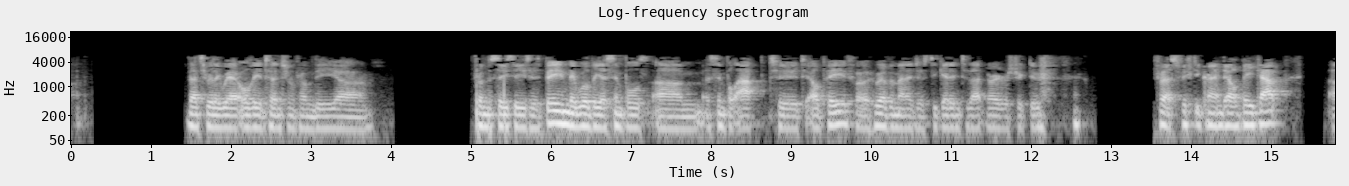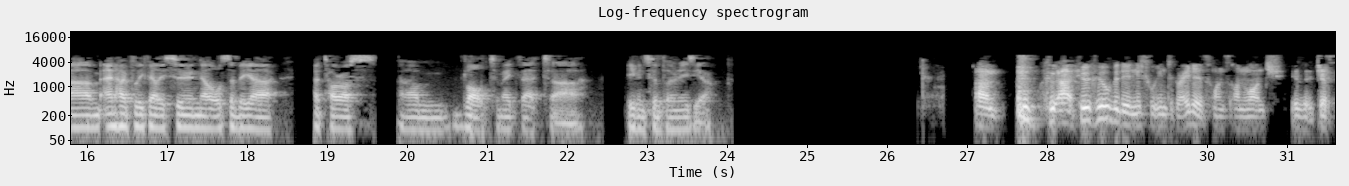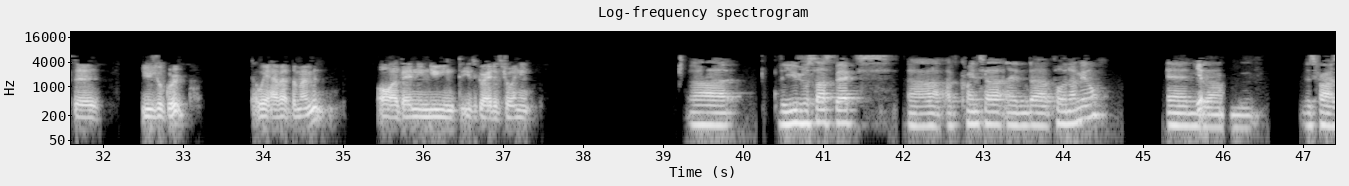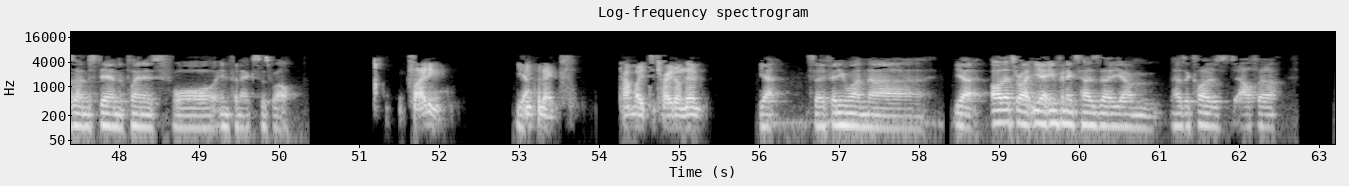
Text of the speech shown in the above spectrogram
That's really where all the attention from the uh, from the CCs has been. There will be a simple um, a simple app to to LP for whoever manages to get into that very restrictive first 50 grand LP cap. Um, and hopefully fairly soon there'll also be a a Toros um, vault to make that uh, even simpler and easier. Um, who, uh, who, who will be the initial integrators once on launch? Is it just the usual group that we have at the moment? Or are there any new integrators joining? Uh, the usual suspects, uh, of Kwenta and, uh, Polynomial. And, yep. um, as far as I understand, the plan is for Infinex as well. Exciting. Yeah. Infinex. Can't wait to trade on them. Yeah. So if anyone, uh, yeah. Oh, that's right. Yeah. Infinex has a, um, has a closed alpha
